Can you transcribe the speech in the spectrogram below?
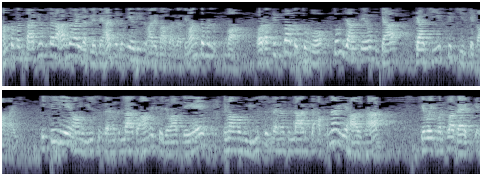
ہم تو پنساتیوں کی طرح ہر دوائی رکھ لیتے ہیں، ہر قسم کی حدیث ہمارے پاس آ جاتی ہے۔ تم اور اطبا تو تم ہو، تم جانتے ہو کہ کیا کیا چیز کس چیز کے کام آئے گی۔ اسی لیے امام یوسف رحمۃ اللہ کو عامش کو جواب دے گئے۔ امام ابو یوسف رحمۃ اللہ کا اپنا یہ حال تھا کہ وہ ایک مرتبہ بیٹھ گئے۔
